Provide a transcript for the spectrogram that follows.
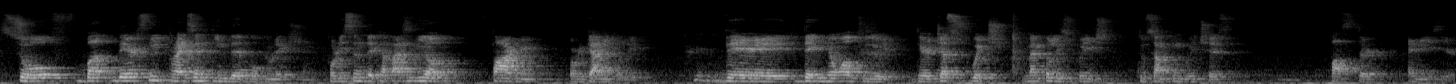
So, but they're still present in the population. For instance, the capacity of farming organically, they they know how to do it. They're just switched, mentally switched to something which is faster and easier.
